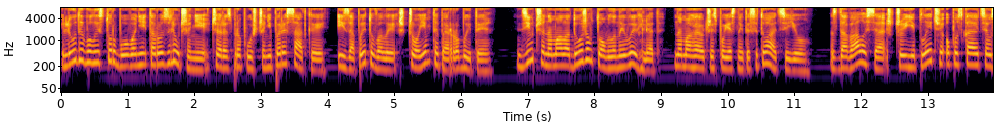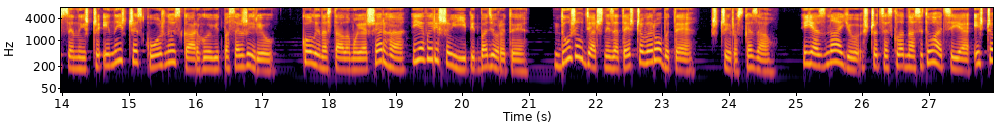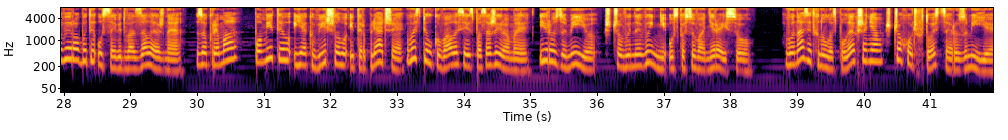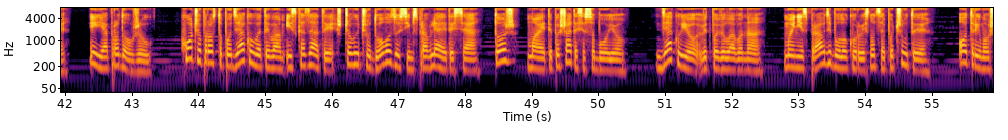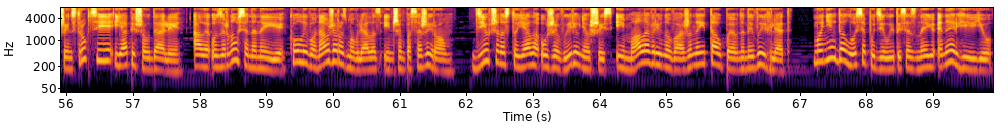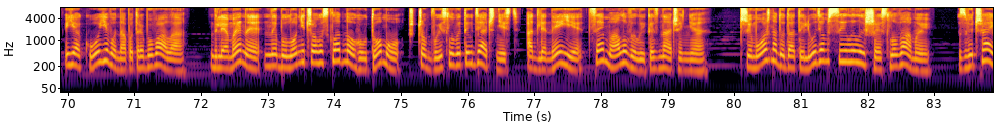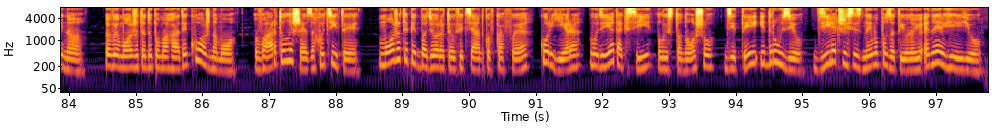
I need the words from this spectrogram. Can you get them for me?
Люди були стурбовані та розлючені через пропущені пересадки і запитували, що їм тепер робити. Дівчина мала дуже втомлений вигляд, намагаючись пояснити ситуацію. Здавалося, що її плечі опускаються все нижче і нижче з кожною скаргою від пасажирів. Коли настала моя черга, я вирішив її підбадьорити. Дуже вдячний за те, що ви робите, щиро сказав. Я знаю, що це складна ситуація і що ви робите усе від вас залежне. Зокрема, помітив, як вічливо і терпляче ви спілкувалися із пасажирами, і розумію, що ви не винні у скасуванні рейсу. Вона зітхнула з полегшенням, що хоч хтось це розуміє. І я продовжив. Хочу просто подякувати вам і сказати, що ви чудово з усім справляєтеся, тож маєте пишатися собою. Дякую, відповіла вона. Мені справді було корисно це почути. Отримавши інструкції, я пішов далі, але озирнувся на неї, коли вона вже розмовляла з іншим пасажиром. Дівчина стояла уже вирівнявшись і мала врівноважений та впевнений вигляд. Мені вдалося поділитися з нею енергією, якої вона потребувала. Для мене не було нічого складного в тому, щоб висловити вдячність, а для неї це мало велике значення. Чи можна додати людям сили лише словами? Звичайно, ви можете допомагати кожному, варто лише захотіти. Можете підбадьорити офіціантку в кафе, кур'єра, водія таксі, листоношу, дітей і друзів, ділячись із ними позитивною енергією.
